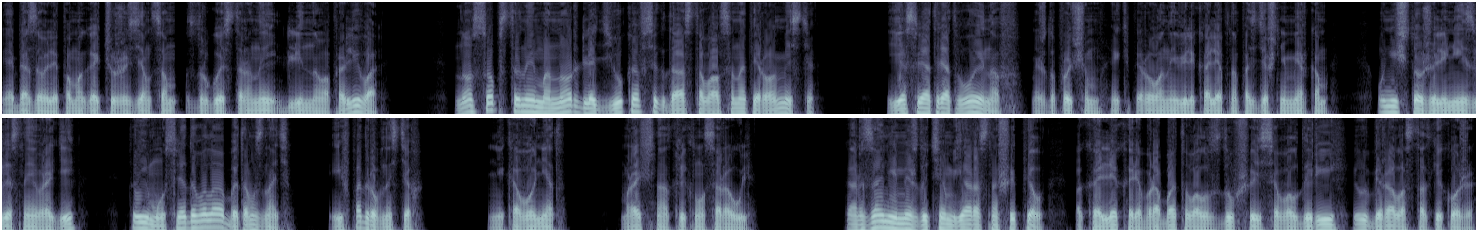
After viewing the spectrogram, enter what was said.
и обязывали помогать чужеземцам с другой стороны длинного пролива, но собственный манор для Дюка всегда оставался на первом месте. Если отряд воинов, между прочим, экипированный великолепно по здешним меркам, уничтожили неизвестные враги, то ему следовало об этом знать. И в подробностях. «Никого нет», — мрачно откликнулся Рауль. Карзани между тем яростно шипел, пока лекарь обрабатывал вздувшиеся волдыри и убирал остатки кожи.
